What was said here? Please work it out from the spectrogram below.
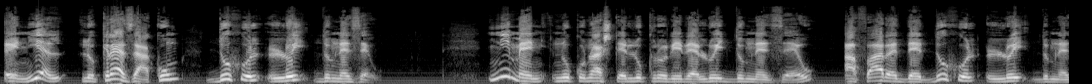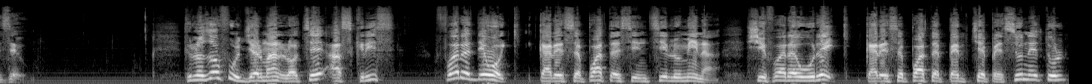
În el lucrează acum Duhul lui Dumnezeu. Nimeni nu cunoaște lucrurile lui Dumnezeu afară de Duhul lui Dumnezeu. Filozoful german Loțe a scris, fără de ochi care să poată simți lumina și fără urechi care să poată percepe sunetul,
